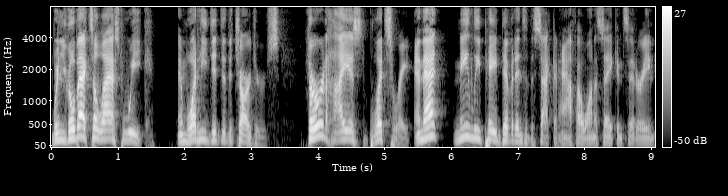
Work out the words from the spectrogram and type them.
when you go back to last week and what he did to the Chargers, third highest blitz rate, and that mainly paid dividends in the second half, I want to say, considering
